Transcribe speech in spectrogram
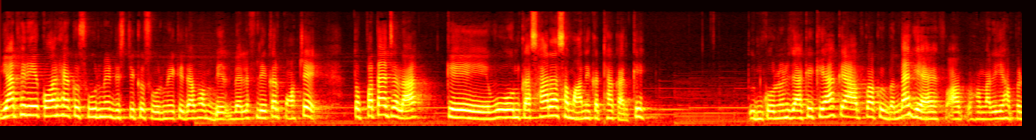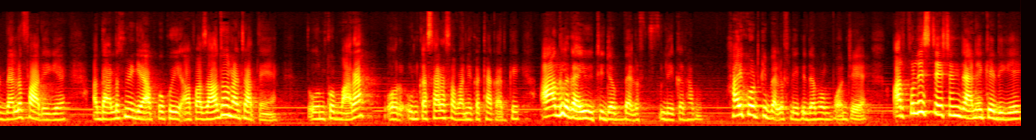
या फिर एक और है कसूर में डिस्ट्रिक्ट कसूर में कि जब हम बेलफ लेकर पहुँचे तो पता चला कि वो उनका सारा सामान इकट्ठा करके, उनको उन्होंने जाके किया कि आपका कोई बंदा गया है, आप, हमारे यहाँ पर बेलफ आ रही है अदालत में गया, आपको कोई, आप आज़ाद होना चाहते हैं तो उनको मारा और उनका सारा सामान इकट्ठा करके आग लगाई हुई थी जब बैलफ लेकर हम, हाई कोर्ट की बैलफ लेकर जब हम पहुँचे हैं। और पुलिस स्टेशन जाने के लिए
